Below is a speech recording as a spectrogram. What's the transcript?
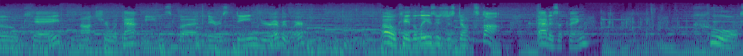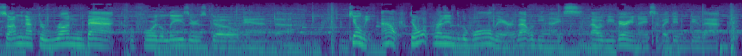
Okay, not sure what that means, but there's danger everywhere. Oh, okay, the lasers just don't stop. That is a thing. Cool, so I'm gonna have to run back before the lasers go and, uh, kill me. Ow, don't run into the wall there. That would be nice. That would be very nice if I didn't do that.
